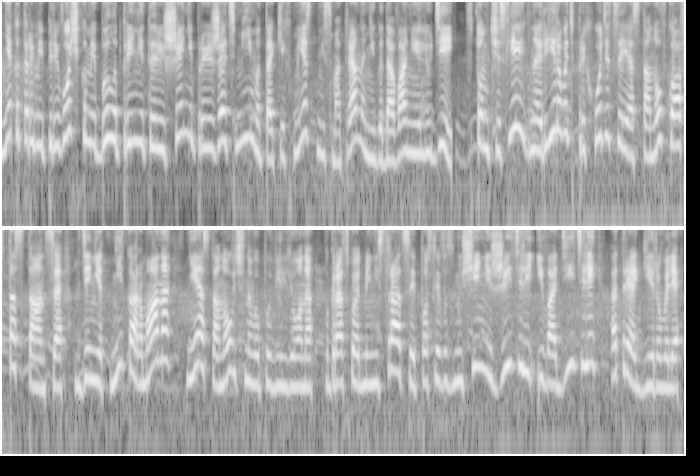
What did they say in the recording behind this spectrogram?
Некоторыми перевозчиками было принято решение проезжать мимо таких мест, несмотря на негодование людей. В том числе игнорировать приходится и остановку автостанция, где нет ни кармана, ни остановочного павильона. В городской администрации после возмущений жителей жителей и водителей отреагировали.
